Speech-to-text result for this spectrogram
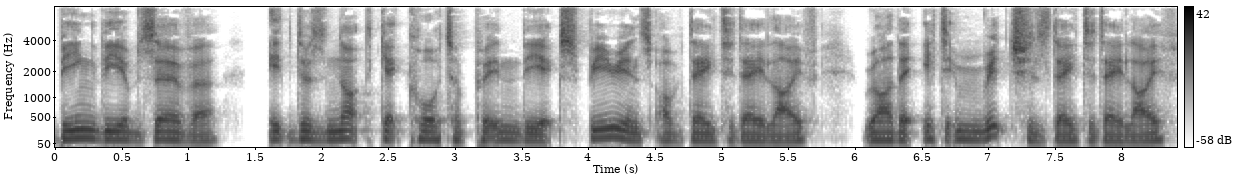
being the observer it does not get caught up in the experience of day to day life. Rather, it enriches day to day life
